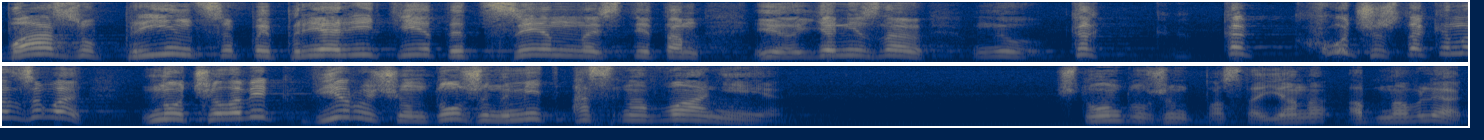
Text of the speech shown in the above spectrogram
базу, принципы, приоритеты, ценности, там, я не знаю, ну, как, как хочешь, так и называй. Но человек верующий, он должен иметь основание, что он должен постоянно обновлять.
